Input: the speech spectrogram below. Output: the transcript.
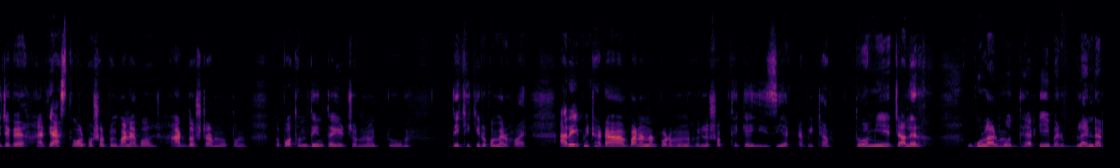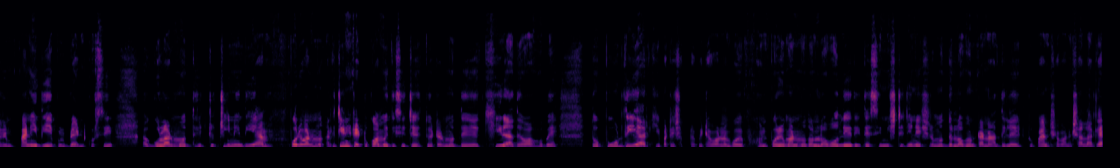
এই জায়গায় আর কি আজকে অল্প স্বল্পই বানাবো, আট দশটার মতন। তো প্রথম দিন তো এর জন্য একটু দেখি কীরকমের হয়। আর এই পিঠাটা বানানোর পরে মনে হইল সব থেকে ইজি একটা পিঠা। তো আমি চালের গোলার মধ্যে আর কি এবার ব্লেন্ডারের পানি দিয়ে ব্লেন্ড করছি। গোলার মধ্যে একটু চিনি দিয়ে, পরিমাণ আর কি চিনিটা একটু কমে দিছি, যেহেতু এটার মধ্যে ক্ষীরা দেওয়া হবে। তো পুর দিয়ে আর কি পাটি সাপটা পিঠা বানাবো। পরিমাণ মতন লবণ দিয়ে দিতেছি। মিষ্টি জিনিসের মধ্যে লবণটা না দিলে একটু পানসা পানসা লাগে।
